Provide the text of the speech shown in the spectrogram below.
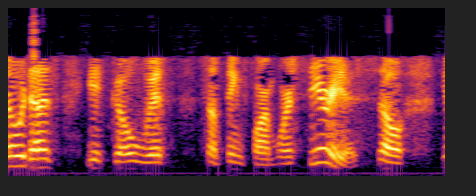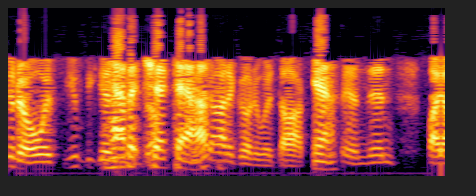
so does it go with something far more serious. So. You know, if you begin Have to it checked out. you got to go to a doctor, Yeah. and then by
